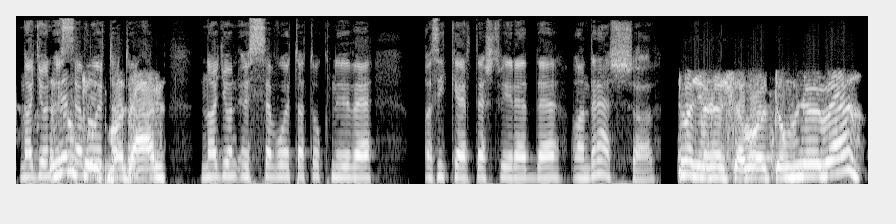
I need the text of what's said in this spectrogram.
Nagyon össze, nem voltatok, nagyon össze voltatok nőve az ikertestvéreddel, Andrással? Nagyon össze voltunk nőve,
